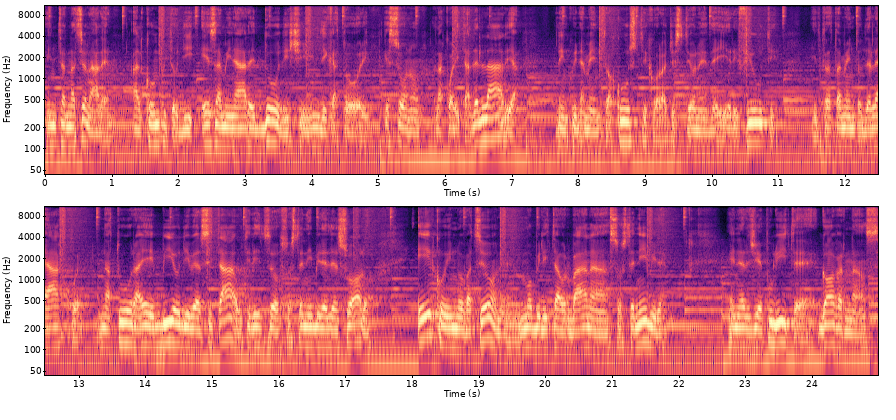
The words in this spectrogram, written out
internazionale ha il compito di esaminare 12 indicatori che sono la qualità dell'aria, l'inquinamento acustico, la gestione dei rifiuti, il trattamento delle acque, natura e biodiversità, utilizzo sostenibile del suolo, eco-innovazione, mobilità urbana sostenibile, energie pulite, governance,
